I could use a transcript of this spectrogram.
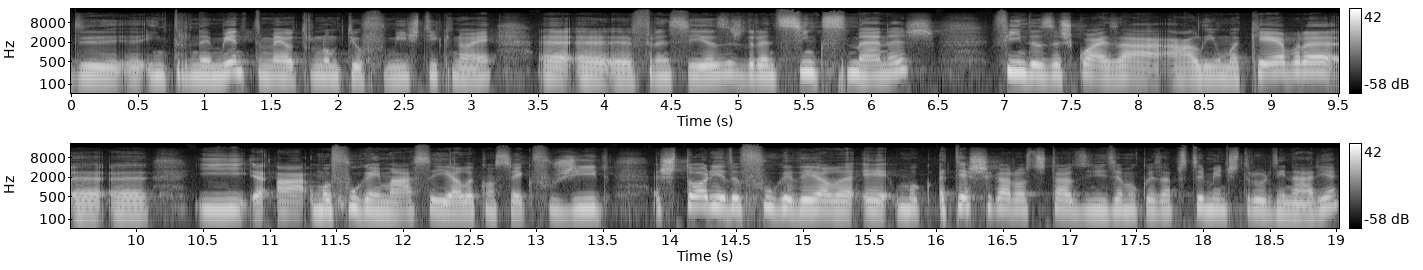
de internamento, também é outro nome teufemístico, não é? franceses, durante cinco semanas, findas as quais há, há ali uma quebra uh, e há uma fuga em massa e ela consegue fugir. A história da fuga dela é uma, até chegar aos Estados Unidos é uma coisa absolutamente extraordinária.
